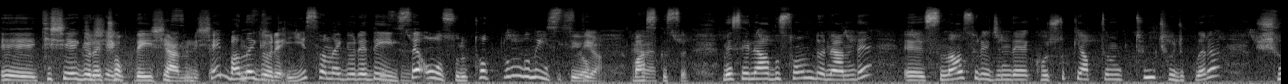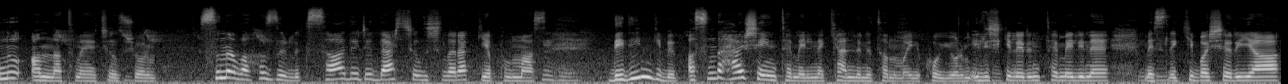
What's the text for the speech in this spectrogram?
e, kişiye göre Kişiye- çok değişen bir kesinlikle, şey. Bana göre iyi, sana göre değilse Kesinlikle. olsun. Toplum bunu istiyor. İstiyor, Baskısı. Mesela bu son dönemde e, sınav sürecinde koçluk yaptığım tüm çocuklara şunu anlatmaya çalışıyorum. Sınava hazırlık sadece ders çalışılarak yapılmaz. Dediğim gibi aslında her şeyin temeline kendini tanımayı koyuyorum. İlişkilerin temeline, mesleki başarıya,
